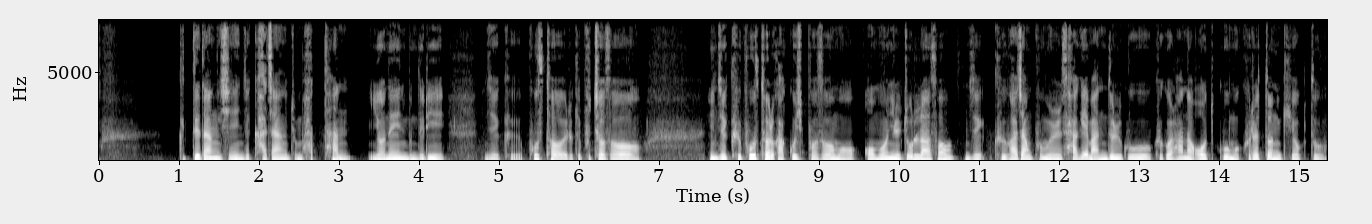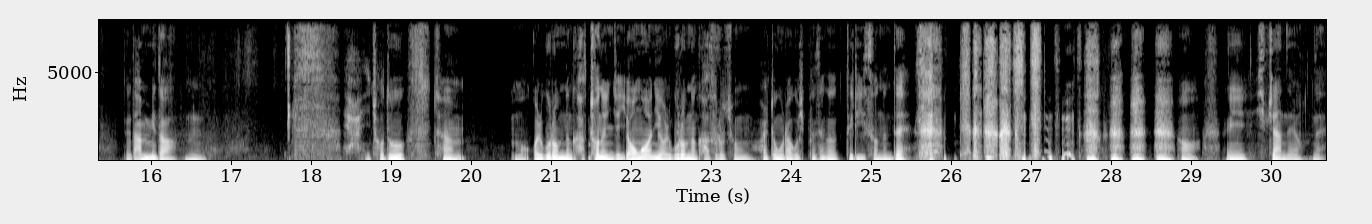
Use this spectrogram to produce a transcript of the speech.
그때 당시에 이제 가장 좀 핫한 연예인분들이 이제 그 포스터 이렇게 붙여서 이제 그 포스터를 갖고 싶어서 뭐 어머니를 쫄라서 이제 그 화장품을 사게 만들고 그걸 하나 얻고 뭐 그랬던 기억도 납니다. 음. 야, 저도 참 뭐 얼굴 없는 가수 저는 이제 영원히 얼굴 없는 가수로 좀 활동을 하고 싶은 생각들이 있었는데 어, 이 쉽지 않네요. 네.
